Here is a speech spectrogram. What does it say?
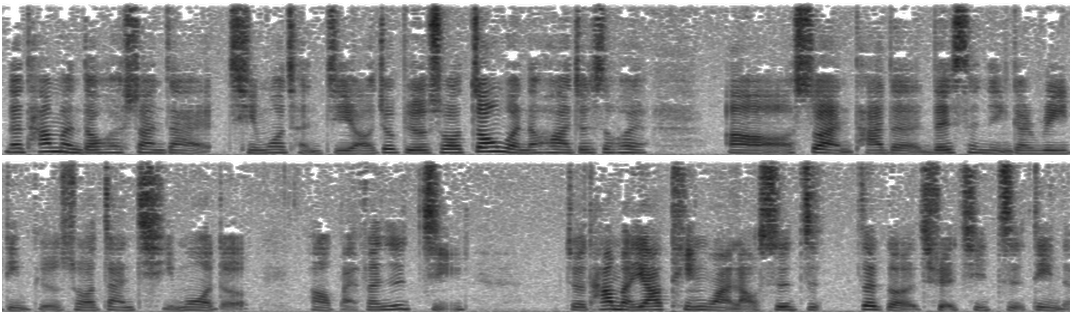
那他们都会算在期末成绩哦。就比如说中文的话，就是会呃算他的 listening 跟 reading，比如说占期末的呃百分之几，就他们要听完老师指这个学期指定的，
